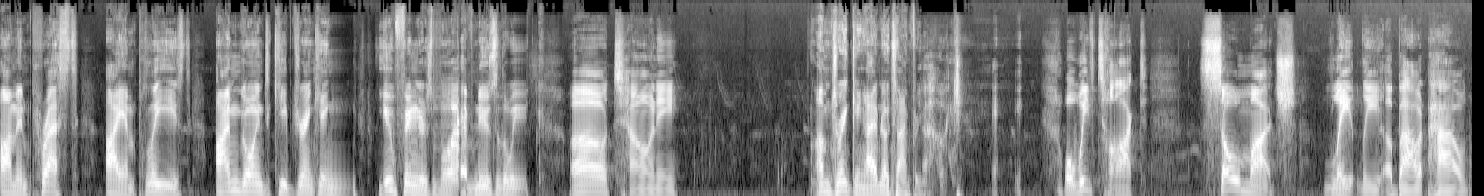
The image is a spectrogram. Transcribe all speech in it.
I'm impressed. I am pleased. I'm going to keep drinking. You fingers will have news of the week. Oh, Tony. I'm drinking. I have no time for you. Okay. Well, we've talked so much lately about how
